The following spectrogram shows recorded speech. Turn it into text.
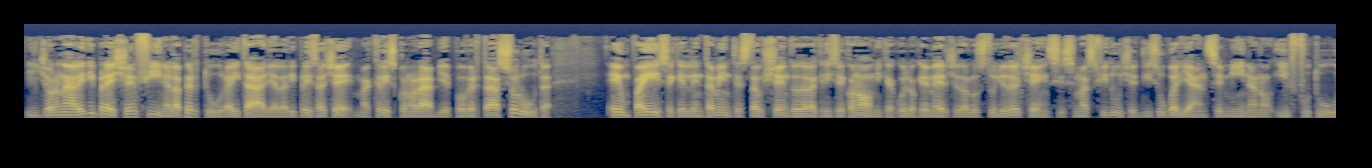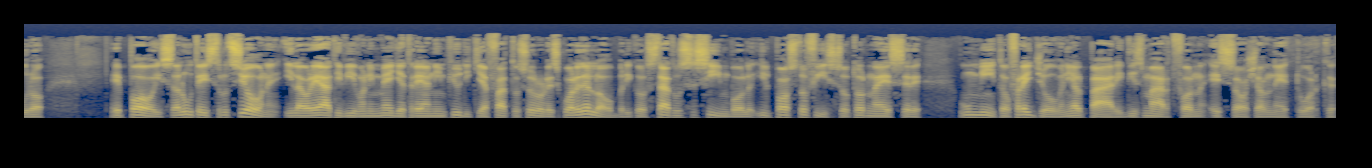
Il giornale di Brescia, infine, l'apertura, Italia, la ripresa c'è, ma crescono rabbia e povertà assoluta. È un paese che lentamente sta uscendo dalla crisi economica, quello che emerge dallo studio del Censis, ma sfiducia e disuguaglianze minano il futuro. E poi salute e istruzione, i laureati vivono in media tre anni in più di chi ha fatto solo le scuole dell'obbligo, status symbol, il posto fisso torna a essere un mito fra i giovani al pari di smartphone e social network.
